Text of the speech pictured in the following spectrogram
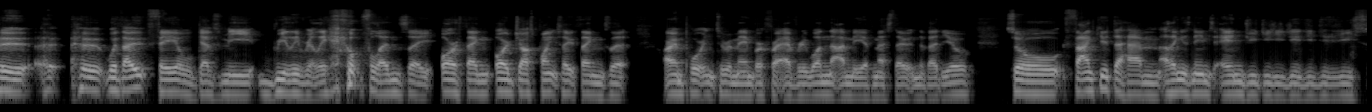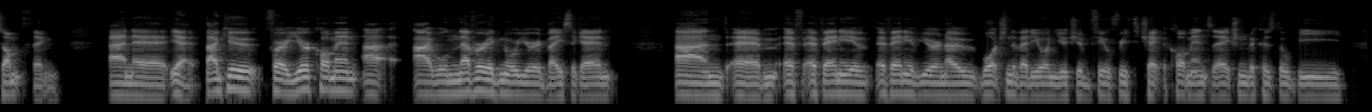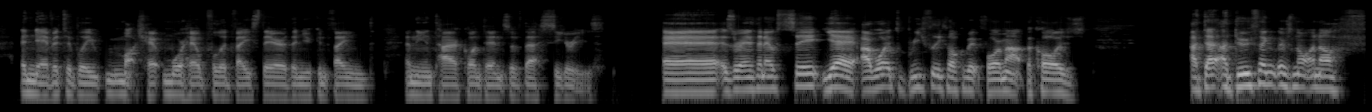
who who without fail gives me really really helpful insight or thing or just points out things that are important to remember for everyone that I may have missed out in the video. So thank you to him. I think his name's NGGGGGG something. And uh, yeah, thank you for your comment. I, I will never ignore your advice again. And um, if if any of if any of you are now watching the video on YouTube, feel free to check the comment section because there'll be inevitably much more helpful advice there than you can find in the entire contents of this series. Uh, is there anything else to say? Yeah, I wanted to briefly talk about format because I, d- I do think there's not enough.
